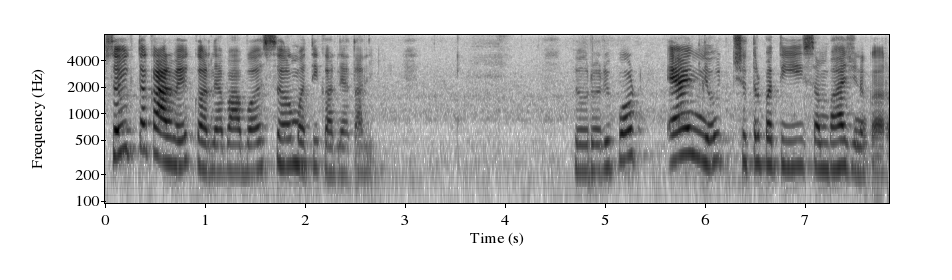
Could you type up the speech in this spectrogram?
संयुक्त कारवाई करण्याबाबत सहमती करण्यात आली. Bureau report N news Chhatrapati Sambhajinagar.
